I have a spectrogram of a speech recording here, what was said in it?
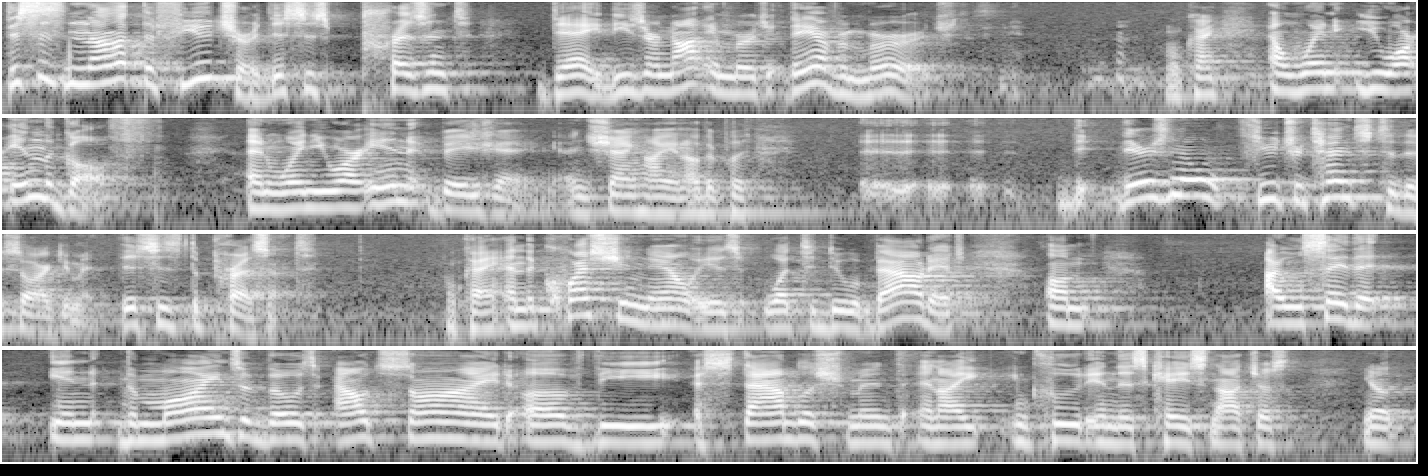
This is not the future. This is present day. These are not emerging. They have emerged. Okay? And when you are in the Gulf, and when you are in Beijing and Shanghai and other places, uh, there's no future tense to this argument. This is the present. Okay? And the question now is what to do about it. Um, I will say that in the minds of those outside of the establishment, and I include in this case not just you know,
